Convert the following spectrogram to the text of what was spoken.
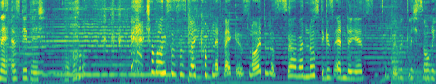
Nee, es geht nicht. Ich habe Angst, dass es gleich komplett weg ist. Leute, das ist ja aber ein lustiges Ende jetzt. Tut mir wirklich sorry.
